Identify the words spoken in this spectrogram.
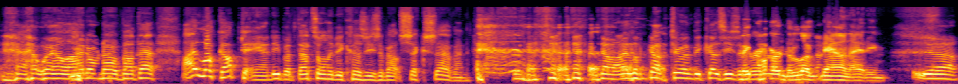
well, I don't know about that. I look up to Andy, but that's only because he's about six seven. no, I look up to him because he's a it's hard to look down at him. Yeah,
